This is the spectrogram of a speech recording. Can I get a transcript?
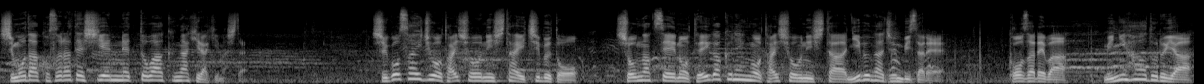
下田子育て支援ネットワークが開きました。4、5歳児を対象にした一部と小学生の低学年を対象にした2部が準備され講座ではミニハードルや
